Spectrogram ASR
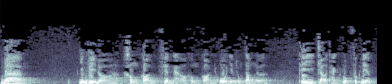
Và những vị đó không còn phiền não không còn ô nhiễm trong tâm nữa thì trở thành ruộng phước điển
